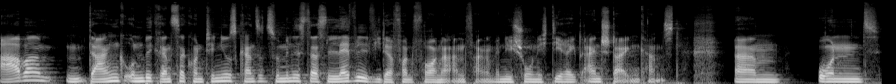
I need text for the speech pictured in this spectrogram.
aber dank unbegrenzter Continues kannst du zumindest das Level wieder von vorne anfangen, wenn du schon nicht direkt einsteigen kannst. Ähm, und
